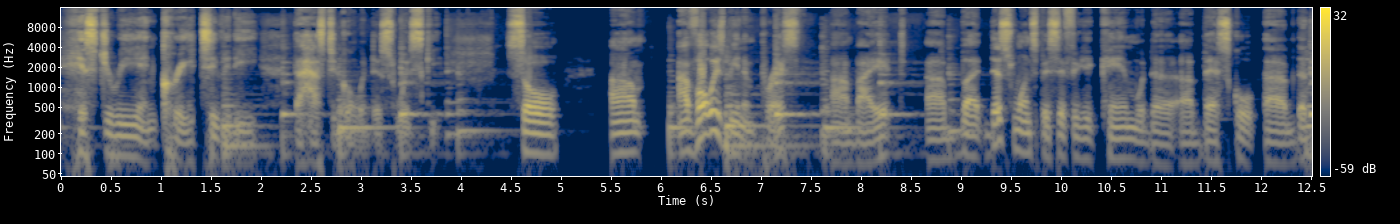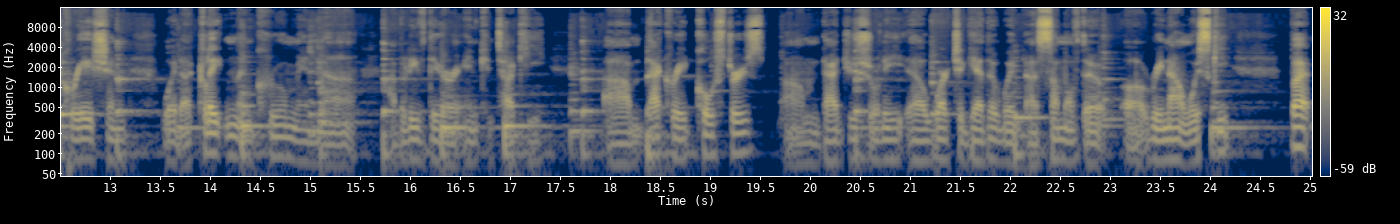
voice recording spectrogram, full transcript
history and creativity that has to go with this whiskey. So, um, I've always been impressed uh, by it, uh, but this one specifically came with the uh, best scope, uh, the creation with uh, Clayton and Crume, and uh, I believe they're in Kentucky um, that create coasters um, that usually work together with some of the renowned whiskey. But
